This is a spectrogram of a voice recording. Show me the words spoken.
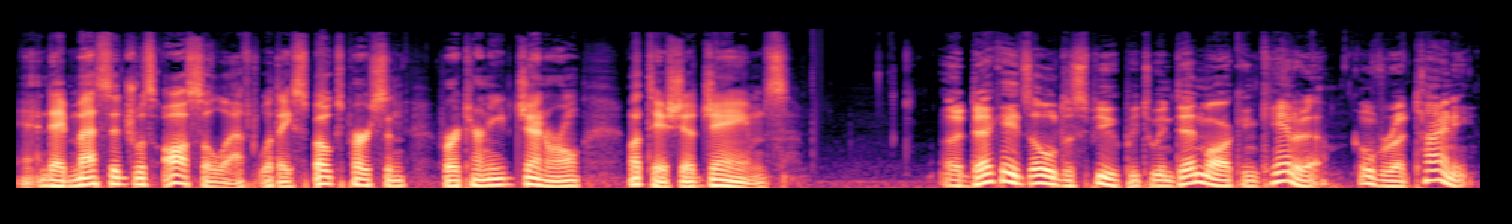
and a message was also left with a spokesperson for Attorney General Letitia James. A decades old dispute between Denmark and Canada over a tiny,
